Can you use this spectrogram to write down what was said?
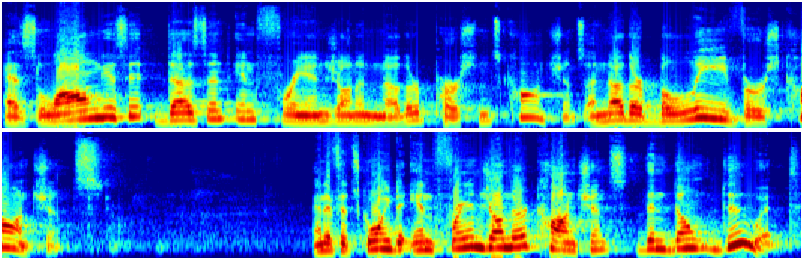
as long as it doesn't infringe on another person's conscience, another believer's conscience. And if it's going to infringe on their conscience, then don't do it.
